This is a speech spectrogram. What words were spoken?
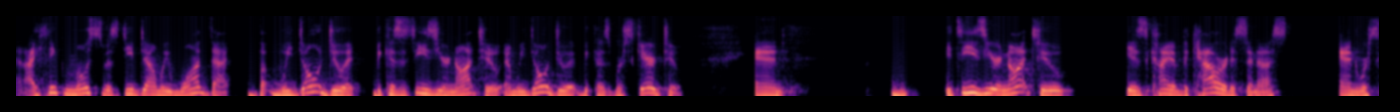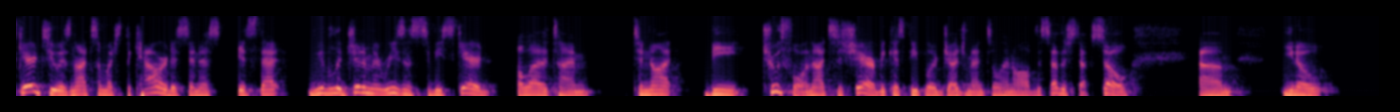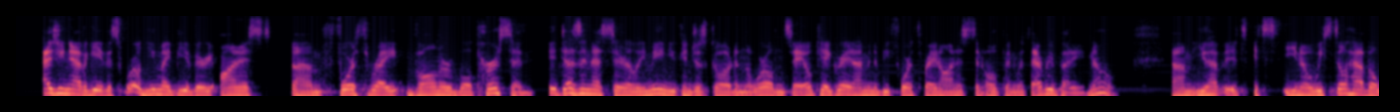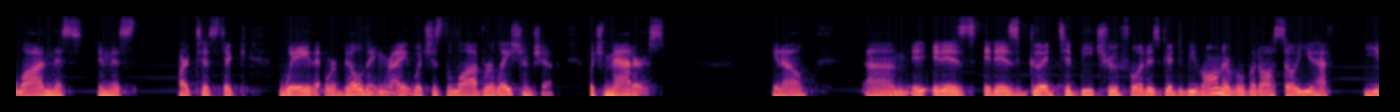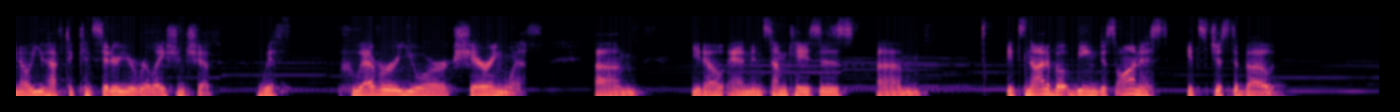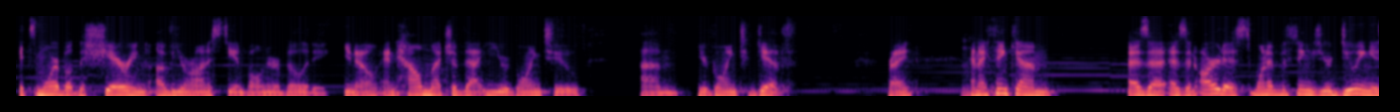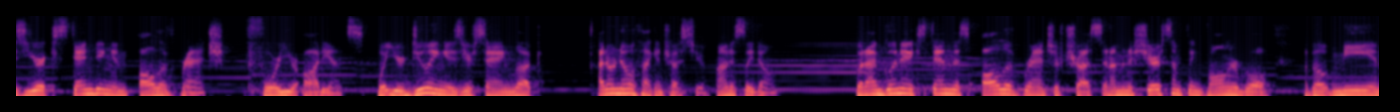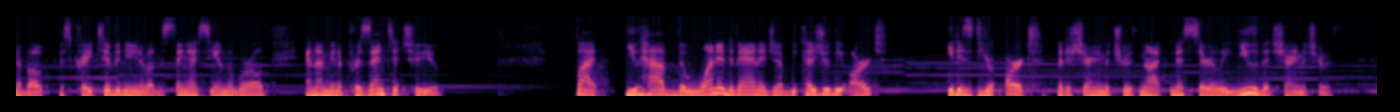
I think most of us deep down, we want that, but we don't do it because it's easier not to. And we don't do it because we're scared to. And it's easier not to is kind of the cowardice in us. And we're scared to is not so much the cowardice in us, it's that we have legitimate reasons to be scared a lot of the time to not be truthful and not to share because people are judgmental and all of this other stuff. So, um, you know, as you navigate this world, you might be a very honest, um, forthright, vulnerable person. It doesn't necessarily mean you can just go out in the world and say, "Okay, great, I'm going to be forthright, honest, and open with everybody." No, um, you have it's it's you know we still have a law in this in this artistic way that we're building, right? Which is the law of relationship, which matters. You know, um, it, it is it is good to be truthful. It is good to be vulnerable, but also you have you know you have to consider your relationship with whoever you're sharing with um, you know and in some cases um, it's not about being dishonest. It's just about it's more about the sharing of your honesty and vulnerability you know and how much of that you're going to um, you're going to give right? Mm-hmm. and i think um, as a as an artist one of the things you're doing is you're extending an olive branch for your audience. What you're doing is you're saying look i don't know if i can trust you. Honestly don't but I'm going to extend this olive branch of trust and I'm going to share something vulnerable about me and about this creativity and about this thing I see in the world. And I'm going to present it to you. But you have the one advantage of because you're the art, it is your art that is sharing the truth, not necessarily you that's sharing the truth.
